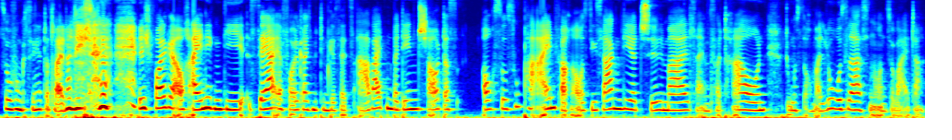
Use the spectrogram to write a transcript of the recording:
So funktioniert das leider nicht. Ich folge auch einigen, die sehr erfolgreich mit dem Gesetz arbeiten. Bei denen schaut das auch so super einfach aus. Die sagen dir, chill mal, sei im Vertrauen, du musst auch mal loslassen und so weiter.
